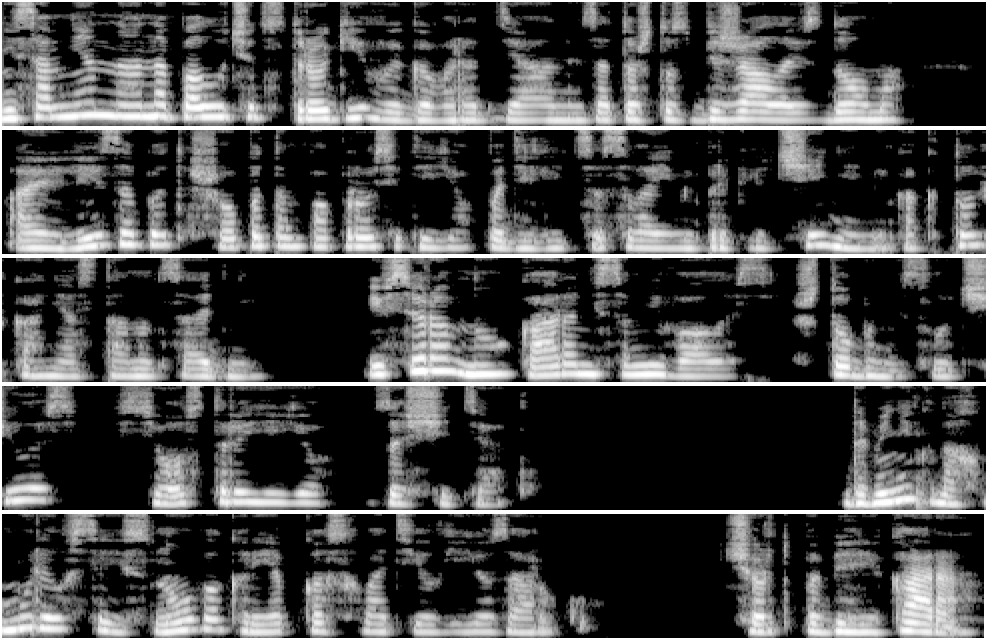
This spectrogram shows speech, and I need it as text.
Несомненно, она получит строгий выговор от Дианы за то, что сбежала из дома, а Элизабет шепотом попросит ее поделиться своими приключениями, как только они останутся одни. И все равно Кара не сомневалась, что бы ни случилось, сестры ее защитят. Доминик нахмурился и снова крепко схватил ее за руку. «Черт побери, Кара!»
